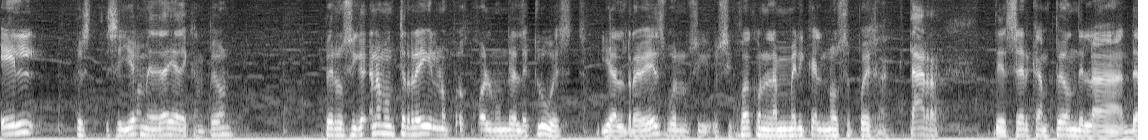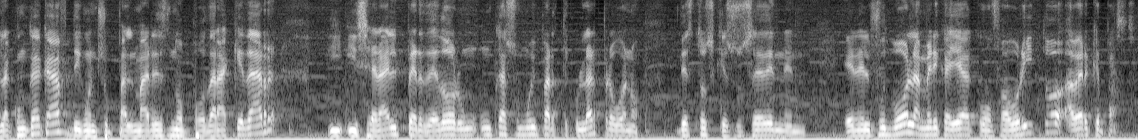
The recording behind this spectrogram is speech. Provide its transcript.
él pues, se lleva medalla de campeón. Pero si gana Monterrey, él no puede jugar el Mundial de Clubes. Y al revés, bueno, si, si juega con el América, él no se puede jactar de ser campeón de la, de la CONCACAF. Digo, en su palmarés no podrá quedar y, será el perdedor. Un, caso muy particular, pero bueno, de estos que suceden en, en el fútbol. América llega como favorito, a ver qué pasa.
